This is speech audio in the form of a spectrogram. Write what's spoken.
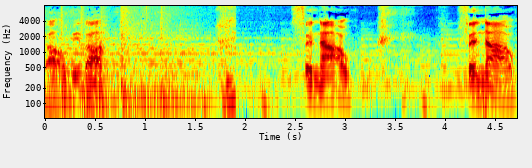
that will be that. For now, for now.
